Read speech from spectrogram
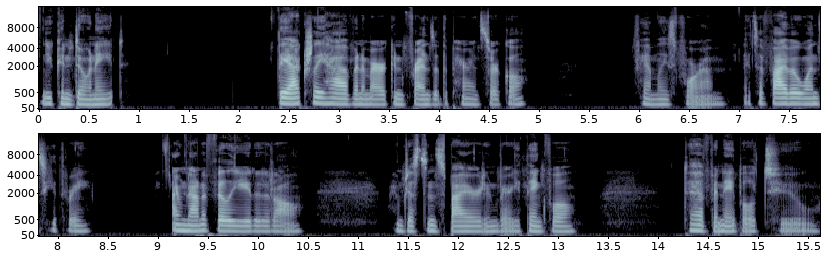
You can donate they actually have an American Friends of the Parents Circle Families Forum. It's a 501c3. I'm not affiliated at all. I'm just inspired and very thankful to have been able to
